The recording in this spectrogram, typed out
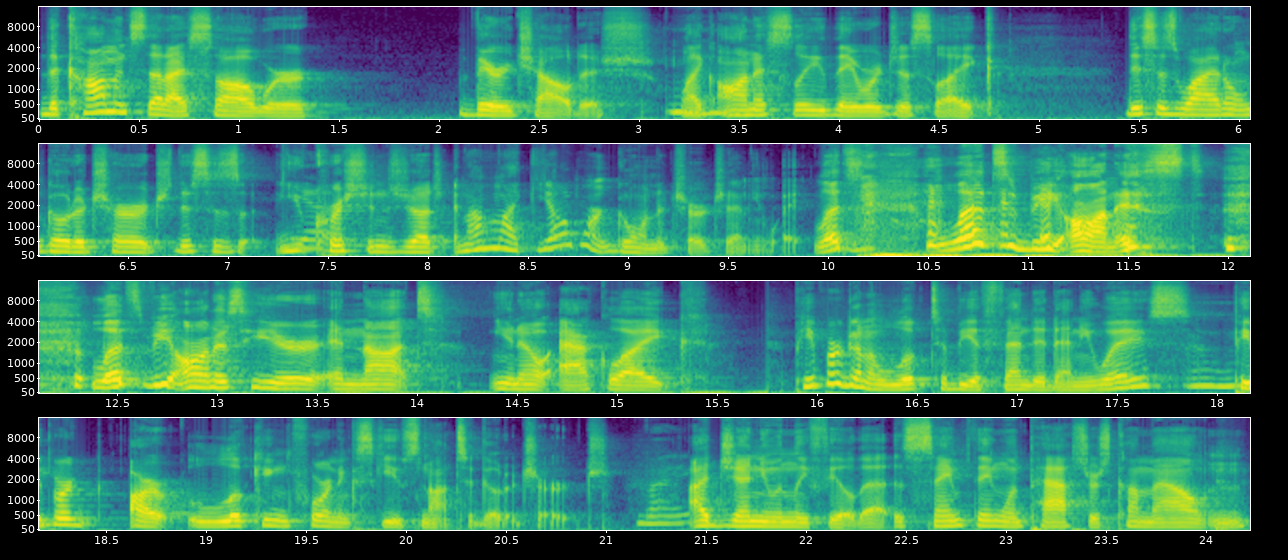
the comments that I saw were very childish. Like, honestly, they were just like, this is why I don't go to church. This is you Yeah. Christians judge. And I'm like, y'all weren't going to church anyway. Let's let's be honest. Let's be honest here and not, you know, act like people are going to look to be offended anyways. Mm-hmm. People are looking for an excuse not to go to church. Right. I genuinely feel that. The same thing when pastors come out and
